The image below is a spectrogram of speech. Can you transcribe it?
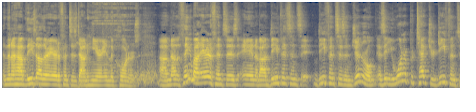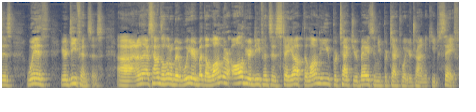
And then I have these other air defenses down here in the corners. Um, now the thing about air defenses and about defenses, defenses in general is that you want to protect your defenses with your defenses. Uh, I know that sounds a little bit weird, but the longer all of your defenses stay up, the longer you protect your base and you protect what you're trying to keep safe.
